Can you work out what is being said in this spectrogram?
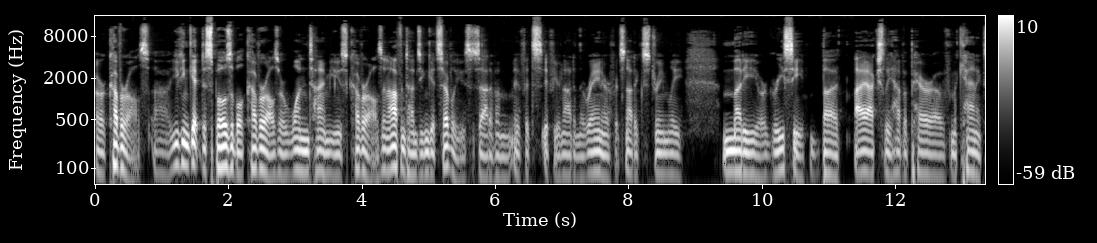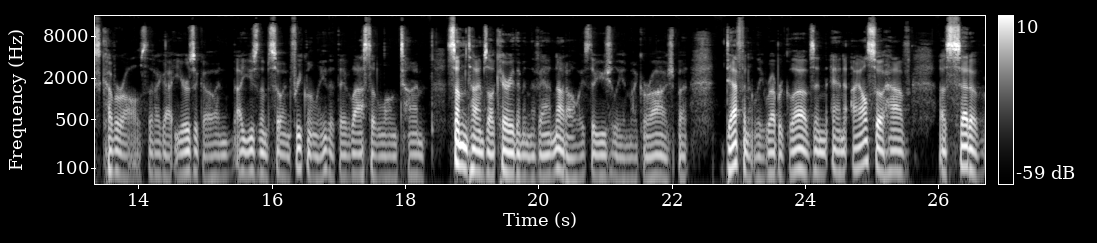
or coveralls. Uh, you can get disposable coveralls or one-time use coveralls, and oftentimes you can get several uses out of them if it's if you're not in the rain or if it's not extremely muddy or greasy. But I actually have a pair of mechanics coveralls that I got years ago, and I use them so infrequently that they've lasted a long time. Sometimes I'll carry them in the van, not always. They're usually in my garage, but definitely rubber gloves. And and I also have a set of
